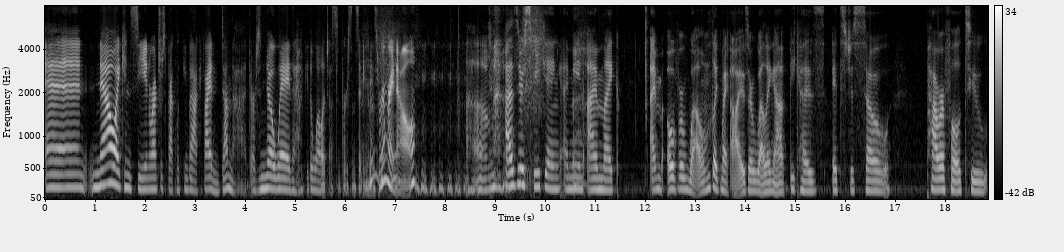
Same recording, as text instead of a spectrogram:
And now I can see in retrospect, looking back, if I hadn't done that, there's no way that I would be the well adjusted person sitting in this room right now. um. As you're speaking, I mean, I'm like I'm overwhelmed. Like my eyes are welling up because it's just so powerful to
